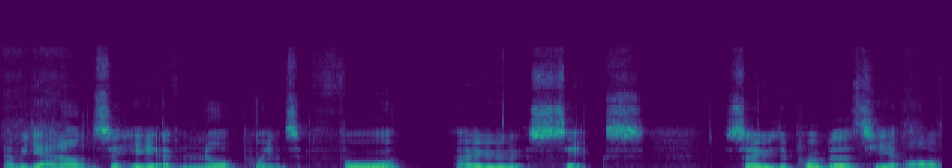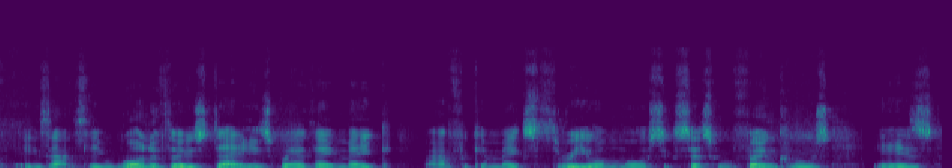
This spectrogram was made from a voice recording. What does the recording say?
And we get an answer here of 0.406. So the probability of exactly one of those days where they make where Africa makes three or more successful phone calls is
